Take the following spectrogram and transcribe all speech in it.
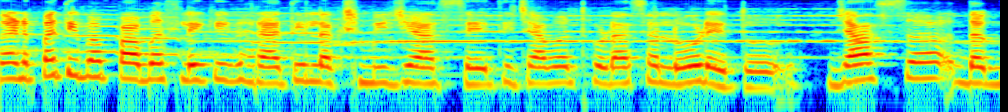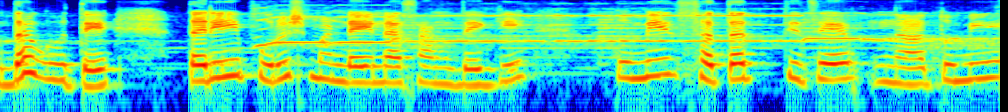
गणपती बाप्पा बसले की घरातील लक्ष्मी जी असते तिच्यावर थोडासा लोड येतो. जास्त दगदग होते. तरी पुरुष मंडळींना सांगते की तुम्ही सतत तिचे तुम्ही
